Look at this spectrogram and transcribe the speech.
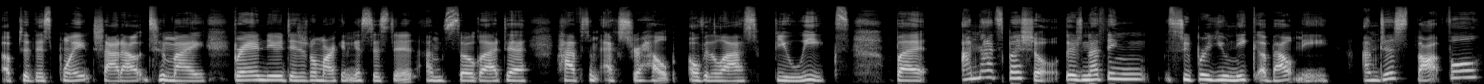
up to this point. Shout out to my brand new digital marketing assistant. I'm so glad to have some extra help over the last few weeks, but I'm not special. There's nothing super unique about me. I'm just thoughtful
